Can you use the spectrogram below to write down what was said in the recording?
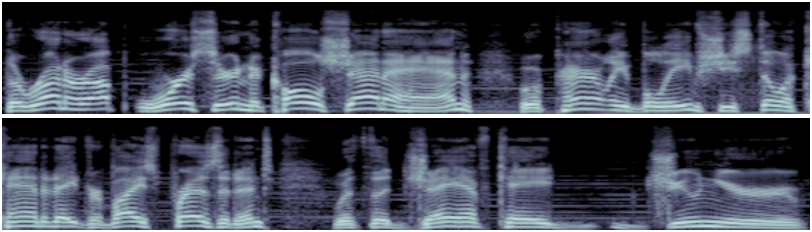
The runner up, worser, Nicole Shanahan, who apparently believes she's still a candidate for vice president with the JFK Jr.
